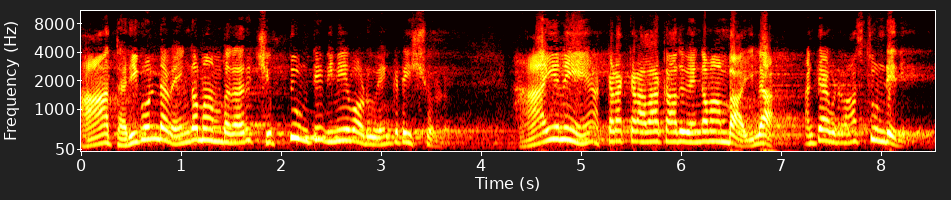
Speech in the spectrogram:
ఆ తరిగొండ వెంగమాంబ గారు చెప్తూ ఉంటే వినేవాడు వెంకటేశ్వరుడు. ఆయనే అక్కడక్కడ అలా కాదు వెంగమాంబ ఇలా అంటే ఆవిడ రాస్తూ ఉండేది.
